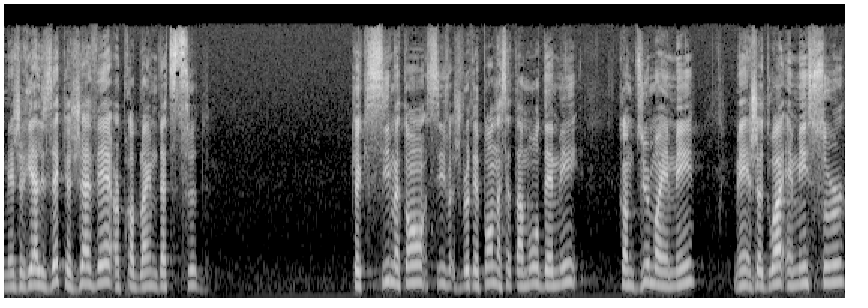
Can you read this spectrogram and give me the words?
mais je réalisais que j'avais un problème d'attitude. Que si, mettons, si je veux répondre à cet amour d'aimer comme Dieu m'a aimé, mais je dois aimer ceux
